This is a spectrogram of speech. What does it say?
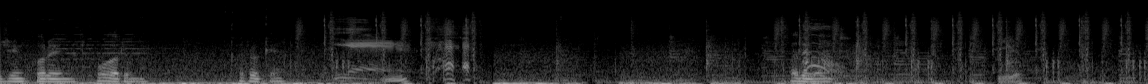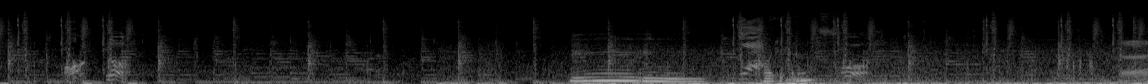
reaching for him. Who are you? Okay. Yeah. What do you? Yeah. Oh no. Mm hmm. Yeah. What? Oh. Huh?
